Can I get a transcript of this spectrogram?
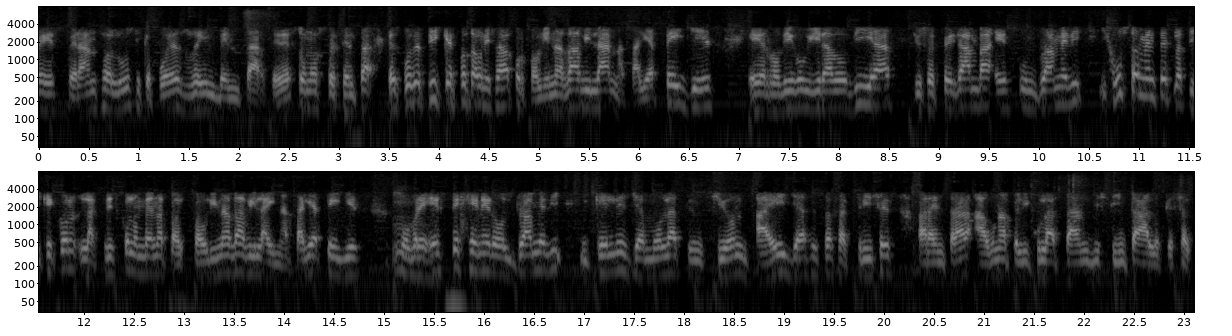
eh, esperanza o luz y que puedes reinventarte. De esto nos presenta después de ti que es protagonizada por Paulina Dávila, Natalia Telles, eh, Rodrigo Guirado Díaz, Giuseppe Gamba es un dramedy y justamente platiqué con la actriz colombiana Pa- Paulina Dávila y Natalia Telles sobre este género, el dramedy, y qué les llamó la atención a ellas, estas actrices, para entrar a una película tan distinta a lo que sol-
